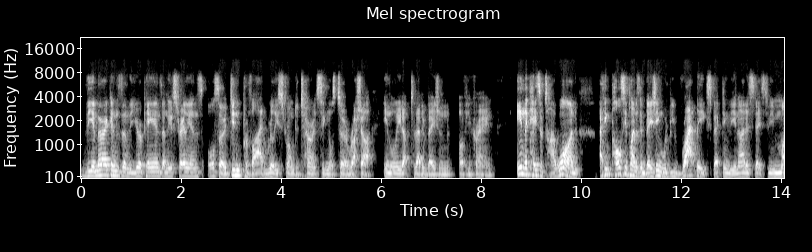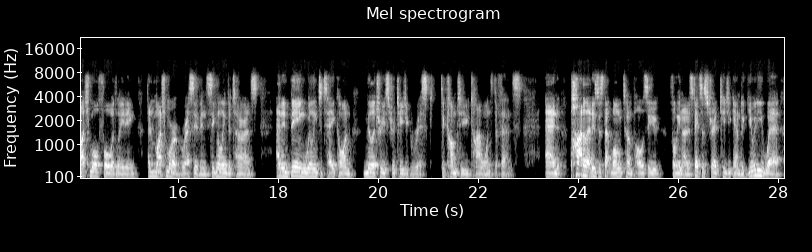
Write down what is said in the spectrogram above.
the Americans and the Europeans and the Australians also didn't provide really strong deterrent signals to Russia in the lead up to that invasion of Ukraine. In the case of Taiwan, I think policy planners in Beijing would be rightly expecting the United States to be much more forward leaning and much more aggressive in signaling deterrence and in being willing to take on military strategic risk to come to Taiwan's defense. And part of that is just that long term policy for the United States of strategic ambiguity, where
